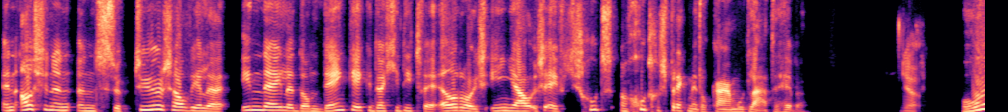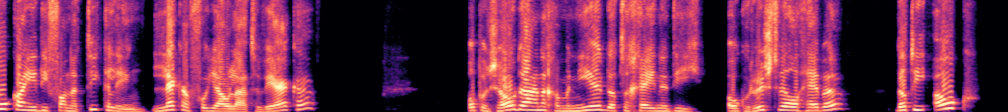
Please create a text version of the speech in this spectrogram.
En als je een, een structuur zou willen indelen, dan denk ik dat je die twee Elroys in jou eens eventjes goed, een goed gesprek met elkaar moet laten hebben. Ja. Hoe kan je die fanatiekeling lekker voor jou laten werken? Op een zodanige manier dat degene die ook rust wil hebben, dat die ook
